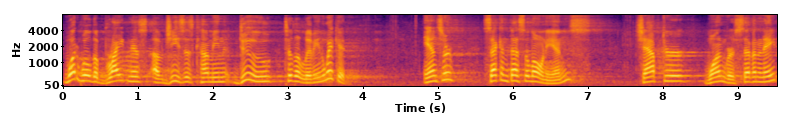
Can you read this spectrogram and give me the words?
what will the brightness of Jesus coming do to the living wicked? Answer Second Thessalonians chapter 1 verse 7 and 8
